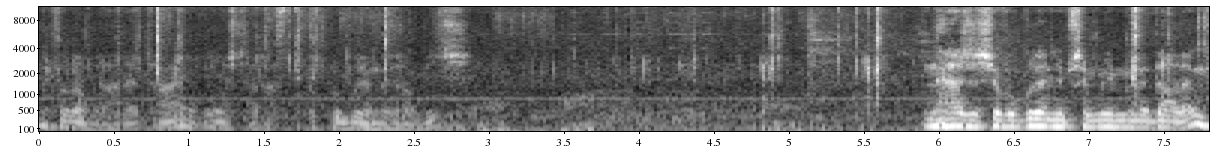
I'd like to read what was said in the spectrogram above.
No to dobra, retry i jeszcze raz to próbujemy zrobić. Na razie się w ogóle nie przejmujemy medalem.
